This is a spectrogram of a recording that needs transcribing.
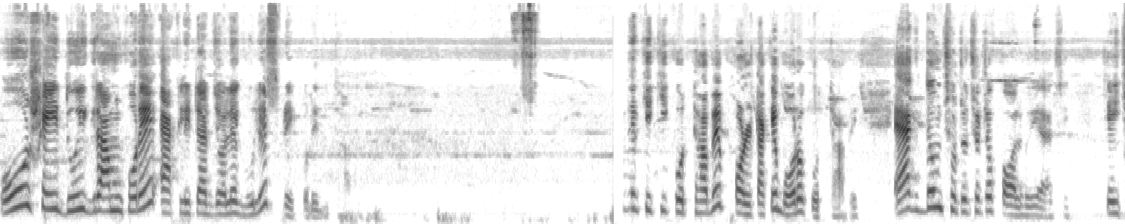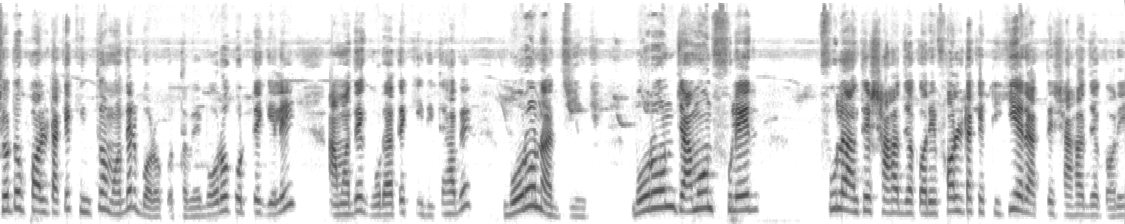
ও সেই দুই গ্রাম করে এক লিটার জলে গুলে স্প্রে করে দিতে হবে। আমাদেরকে কি করতে হবে? ফলটাকে বড় করতে হবে। একদম ছোট ছোট ফল হয়ে আছে। সেই ছোট ফলটাকে কিন্তু আমাদের বড় করতে হবে। বড় করতে গেলেই আমাদের গোড়াতে কি দিতে হবে? বোরন আর জিঙ্ক। বোরন যেমন ফুলের ফুল আনতে সাহায্য করে, ফলটাকে টিকিয়ে রাখতে সাহায্য করে,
